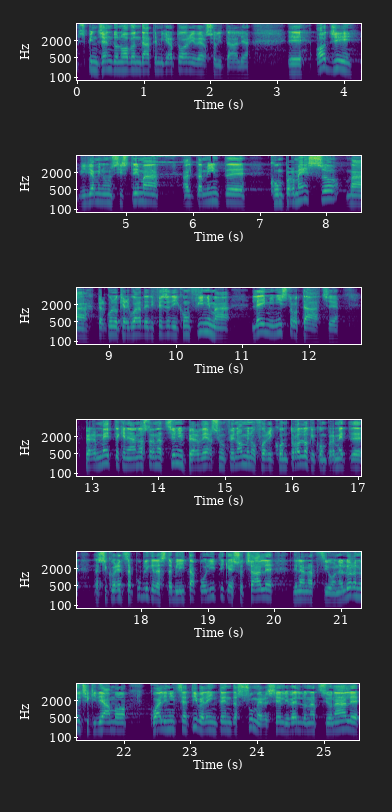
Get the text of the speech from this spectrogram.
spingendo nuove ondate migratorie verso l'Italia. E oggi viviamo in un sistema altamente compromesso ma, per quello che riguarda la difesa dei confini, ma lei, Ministro, tace permette che nella nostra nazione imperversi un fenomeno fuori controllo che compromette la sicurezza pubblica e la stabilità politica e sociale della nazione. Allora noi ci chiediamo quali iniziative lei intende assumere sia a livello nazionale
